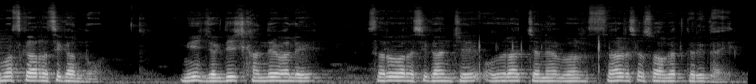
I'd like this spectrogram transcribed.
नमस्कार रसिकांनो. मी जगदीश खांदेवाले सर्व रसिकांचे ओविराज चॅनलवर सहर्ष स्वागत करीत आहे.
